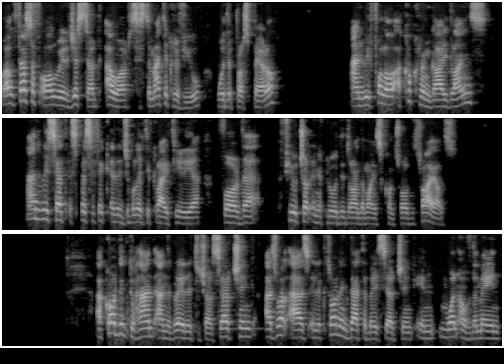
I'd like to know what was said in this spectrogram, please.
Well, first of all, we registered our systematic review with the Prospero, and we follow a Cochrane guidelines, and we set specific eligibility criteria for the future included randomized controlled trials. According to hand and gray literature searching, as well as electronic database searching in one of the main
